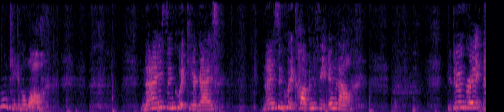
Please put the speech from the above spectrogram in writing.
Ooh, kicking the wall. Nice and quick here, guys. Nice and quick, hopping the feet in and out. You're doing great.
